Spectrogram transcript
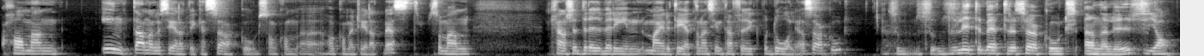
har man inte analyserat vilka sökord som kom, eh, har konverterat bäst. Så man kanske driver in majoriteten av sin trafik på dåliga sökord. Så, så, så lite bättre sökordsanalys. Ja.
